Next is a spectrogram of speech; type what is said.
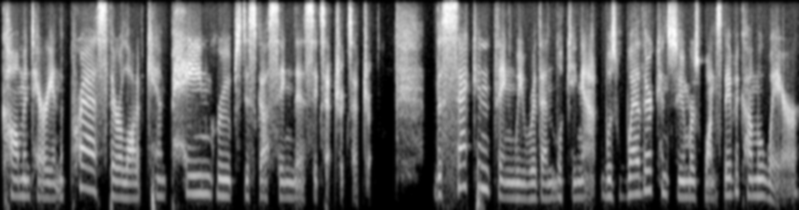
commentary in the press, there are a lot of campaign groups discussing this, et cetera, et cetera. The second thing we were then looking at was whether consumers, once they become aware,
